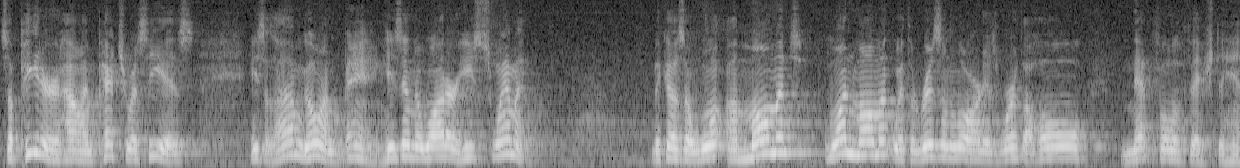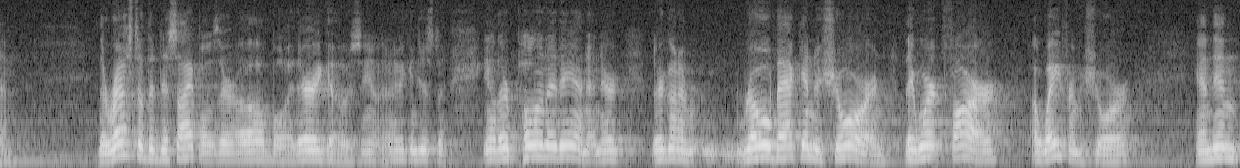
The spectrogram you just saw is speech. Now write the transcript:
So, Peter, how impetuous he is, He says, I'm going, bang. He's in the water, he's swimming. Because a, a moment, one moment with the risen Lord is worth a whole net full of fish to him. The rest of the disciples, they're, oh boy, there he goes. You know, you can just, uh, you know, they're pulling it in and they're, they're going to row back into shore. And they weren't far away from shore. And then,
